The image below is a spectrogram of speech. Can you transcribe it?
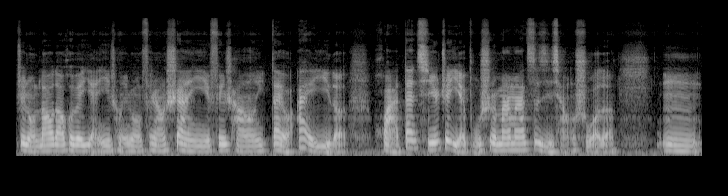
这种唠叨会被演绎成一种非常善意、非常带有爱意的话。但其实这也不是妈妈自己想说的。嗯，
